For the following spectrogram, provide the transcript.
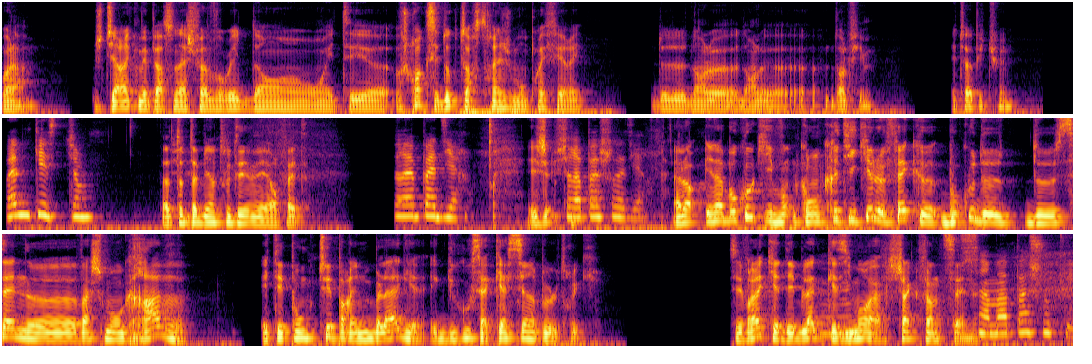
Voilà. Je dirais que mes personnages favoris dedans ont été... euh, Je crois que c'est Doctor Strange mon préféré de, dans, le, dans, le, dans le film. Et toi, Pichun Bonne question. Ah, Toi, t'as bien tout aimé, en fait. Je saurais pas dire. Et je- Je saurais pas choisir. Alors, il y en a beaucoup qui, vont, qui ont critiqué le fait que beaucoup de, de scènes euh, vachement graves étaient ponctuées par une blague et que du coup, ça cassait un peu le truc. C'est vrai qu'il y a des blagues Mhm. quasiment à chaque fin de scène. Ça m'a pas choqué.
